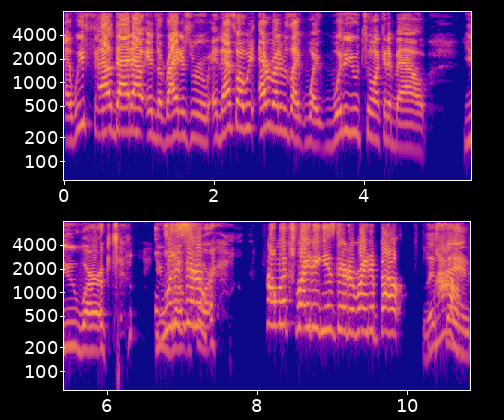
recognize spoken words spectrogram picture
And we found that out in the writer's room. And that's why we everybody was like, wait, what are you talking about? You worked. You what is? For- how much writing is there to write about? Listen, wow.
